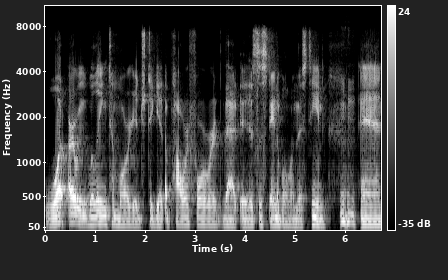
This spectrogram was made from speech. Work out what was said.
what are we willing to mortgage to get a power forward that is sustainable on this team? Mm-hmm. And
